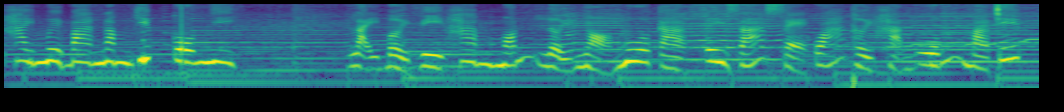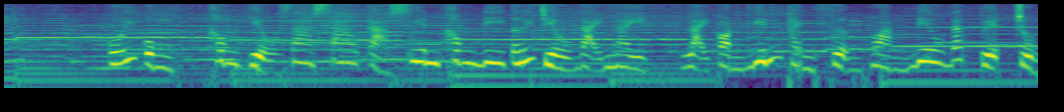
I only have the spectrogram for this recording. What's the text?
23 năm kiếp cô nhi. Lại bởi vì ham món lợi nhỏ mua cà phê giá rẻ quá thời hạn uống mà chết. Cuối cùng, không hiểu ra sao cả xuyên không đi tới triều đại này, Lại còn biến thành phượng hoàng điêu đắc tuyệt chủng.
